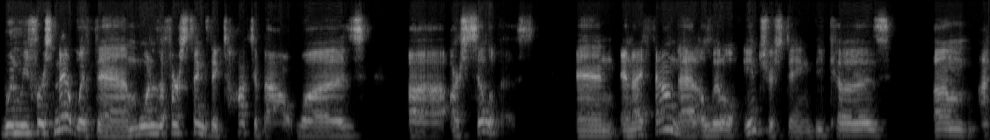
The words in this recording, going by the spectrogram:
when we first met with them, one of the first things they talked about was uh, our syllabus. And, and I found that a little interesting because um, I,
